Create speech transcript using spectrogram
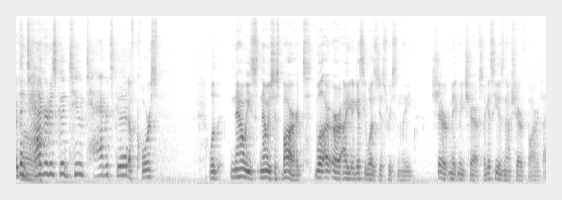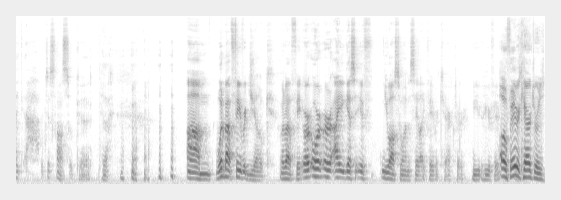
But then Taggart is good too. Taggart's good, of course. Well, now he's now he's just Bart. Well, or, or I, I guess he was just recently sheriff made, made sheriff. So I guess he is now Sheriff Bart. I, ah, it just all so good. Um, what about favorite joke? What about fa- or, or or I guess if you also want to say like favorite character, who, who your favorite? Oh, favorite character is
